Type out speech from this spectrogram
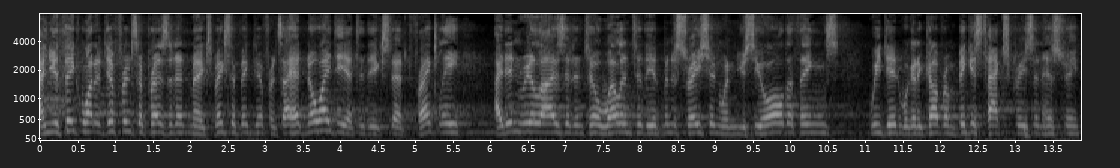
And you think what a difference a president makes. Makes a big difference. I had no idea to the extent, frankly, I didn't realize it until well into the administration when you see all the things we did. We're going to cover them. Biggest tax increase in history.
